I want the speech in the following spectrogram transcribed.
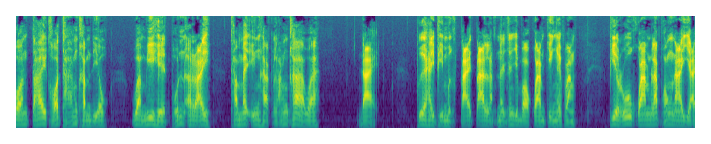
ก่อนตายขอถามคำเดียว ว่ามีเหตุผลอะไรทำให้เองหักหลังข้าวะ ได้ เพื่อให้พี่หมึกตายตาหลับนะฉันจะบอกความจริงให้ฟัง พี่รู้ความลับของนายใหญ่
